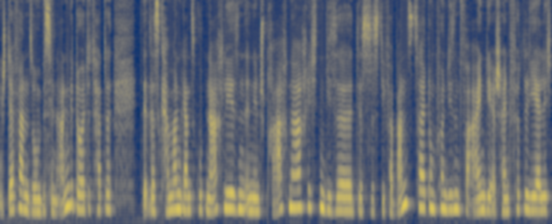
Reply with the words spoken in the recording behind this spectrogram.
Stefan so ein bisschen angedeutet hatte, das kann man ganz gut nachlesen in den Sprachnachrichten. Diese, das ist die Verbandszeitung von diesem Verein, die erscheint vierteljährlich.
